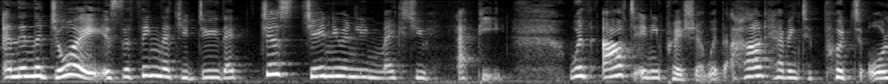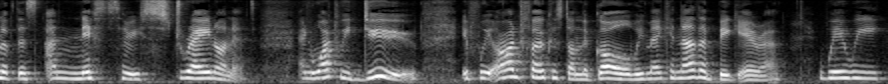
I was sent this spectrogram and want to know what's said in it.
And then the joy is the thing that you do that just genuinely makes you happy without any pressure, without having to put all of this unnecessary strain on it. And what we do, if we aren't focused on the goal, we make another big error where we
